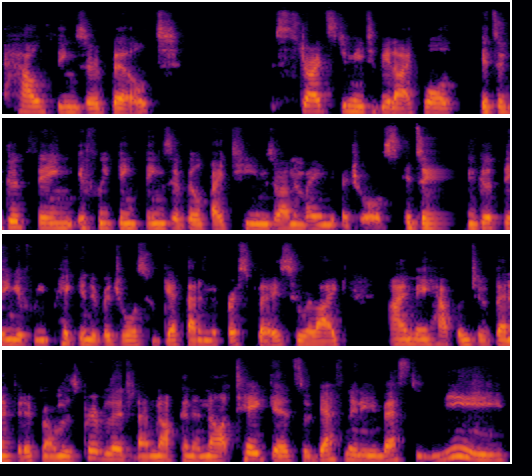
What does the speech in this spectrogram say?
how things are built starts to me to be like, well, it's a good thing if we think things are built by teams rather than by individuals. It's a good thing if we pick individuals who get that in the first place, who are like, I may happen to have benefited from this privilege and I'm not going to not take it. So definitely invest in me.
